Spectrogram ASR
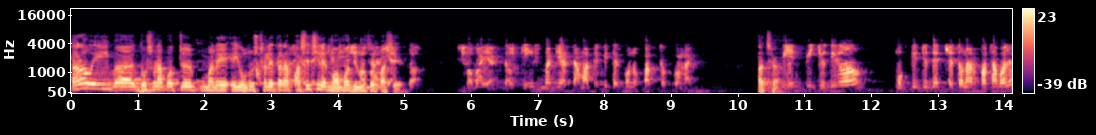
তারাও এই ঘোষণাপত্র মানে এই অনুষ্ঠানে তারা পাশে ছিলেন মোহাম্মদ ইউনুসের পাশে। সবাই একদল কিংস পার্টি আর জামাতের ভিতরে কোনো পার্থক্য নাই আচ্ছা বিএনপি যদিও মুক্তিযুদ্ধের চেতনার কথা বলে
